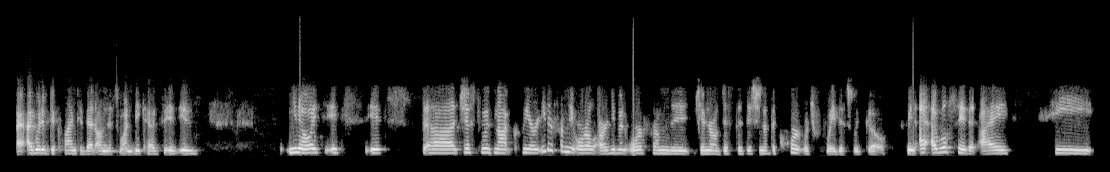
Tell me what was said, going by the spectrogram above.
I, I would have declined to bet on this one because it is, you know, it's it's it's uh, just was not clear either from the oral argument or from the general disposition of the court which way this would go. I mean, I, I will say that I see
